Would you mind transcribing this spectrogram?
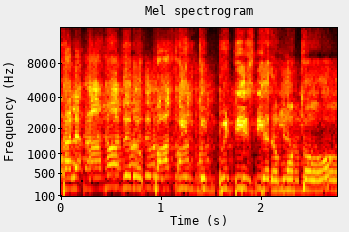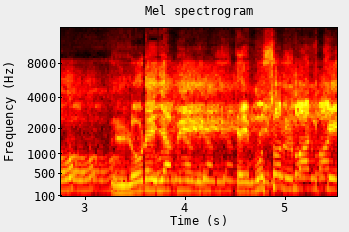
তাহলে আমাদেরও পা কিন্তু ব্রিটিশদের মতো লড়ে যাবে। এই মুসলমানকে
